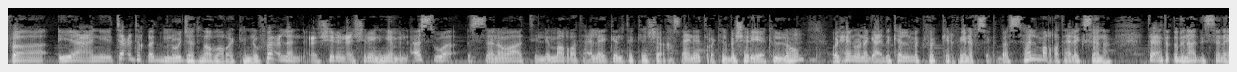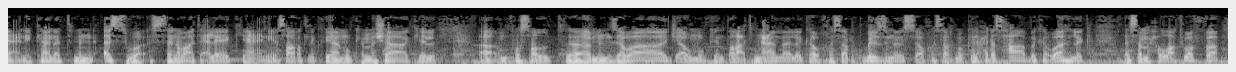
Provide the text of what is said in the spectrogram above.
فيعني تعتقد من وجهة نظرك أنه فعلا 2020 هي من أسوأ السنوات اللي مرت عليك أنت كشخص يعني اترك البشرية كلهم والحين وأنا قاعد أكلمك فكر في نفسك بس هل مرت عليك سنة؟ تعتقد أن هذه السنة يعني كانت من أسوأ السنوات عليك؟ يعني صارت لك فيها ممكن مشاكل آه، انفصلت آه، من زواج أو ممكن طلعت من عملك أو خسرت بزنس أو خسرت ممكن أحد أصحابك أو أهلك لا سمح الله توفى.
